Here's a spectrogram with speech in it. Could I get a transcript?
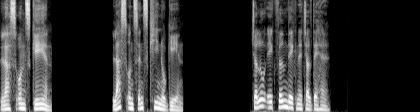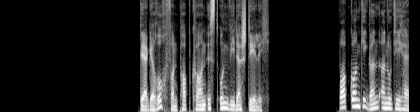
Lass uns gehen. Lass uns ins Kino gehen. चलो एक फिल्म देखने चलते हैं Der Geruch von Popcorn ist unwiderstehlich. पॉपकॉर्न की गंध अनूठी है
